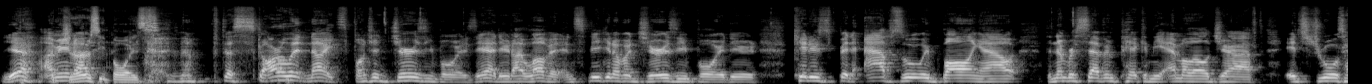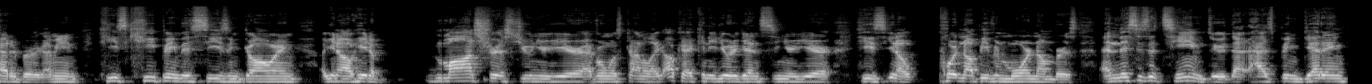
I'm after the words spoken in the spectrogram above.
Yeah, I the mean Jersey I, boys, the, the, Scarlet Knights, bunch of Jersey boys. Yeah, dude, I love it. And speaking of a Jersey boy, dude, kid who's been absolutely balling out, the number seven pick in the MLL draft. It's Jules Heningburg. I mean, he's keeping this season going. You know, he had a monstrous junior year. Everyone was kind of like, okay, can he do it again senior year? He's, you know, putting up even more numbers. And this is a team, dude, that has been getting,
